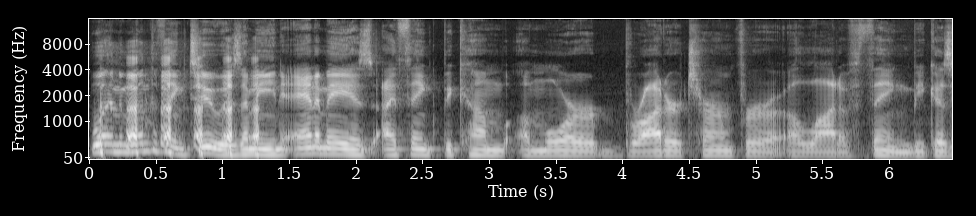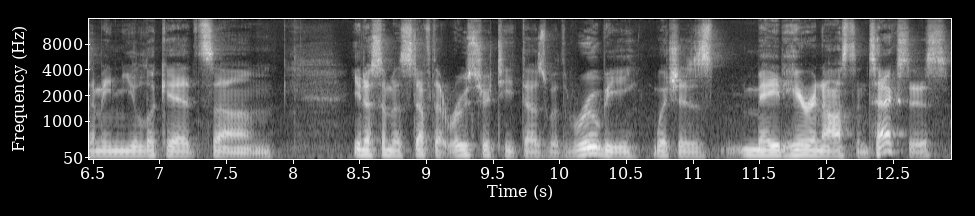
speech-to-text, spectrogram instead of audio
Well, and one thing too is, I mean, anime has, I think, become a more broader term for a lot of thing because, I mean, you look at, um, you know, some of the stuff that Rooster Teeth does with RWBY, which is made here in Austin, Texas.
